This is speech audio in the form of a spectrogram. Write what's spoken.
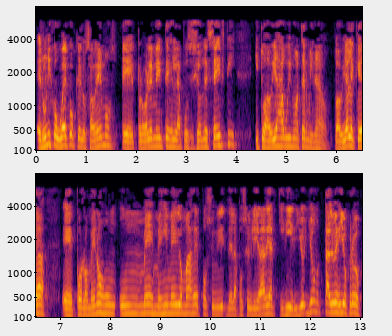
El único hueco que lo sabemos eh, probablemente es en la posición de safety y todavía Howie no ha terminado. Todavía le queda eh, por lo menos un, un mes, mes y medio más de, de la posibilidad de adquirir. Yo, yo tal vez yo creo,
